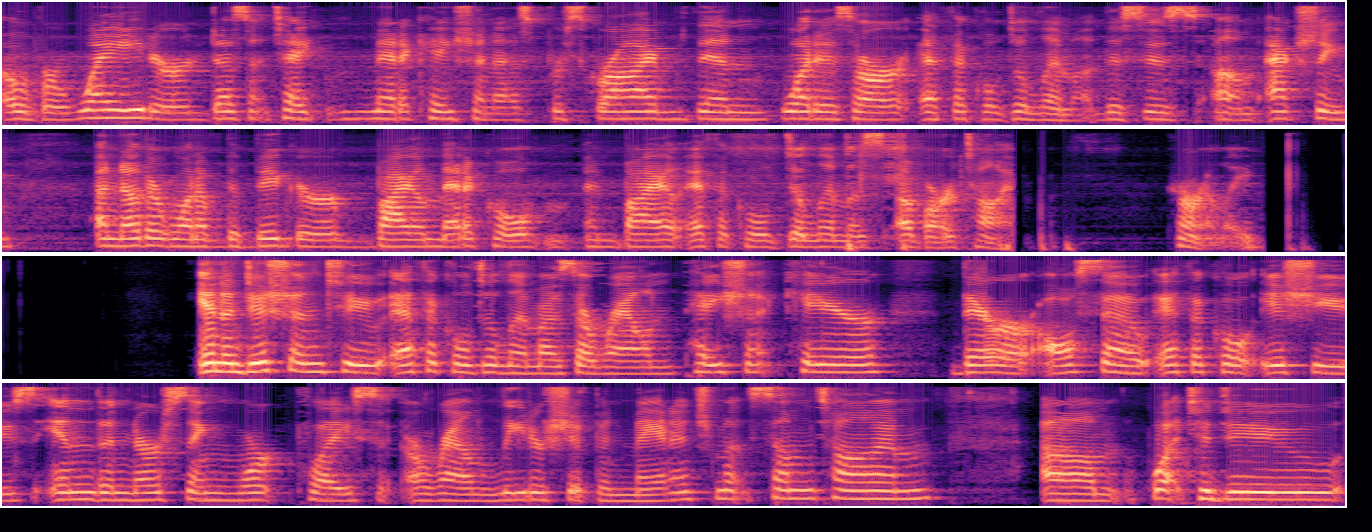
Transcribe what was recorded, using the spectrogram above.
overweight or doesn't take medication as prescribed, then what is our ethical dilemma? This is um, actually another one of the bigger biomedical and bioethical dilemmas of our time currently. In addition to ethical dilemmas around patient care, there are also ethical issues in the nursing workplace around leadership and management sometime. Um, what to do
